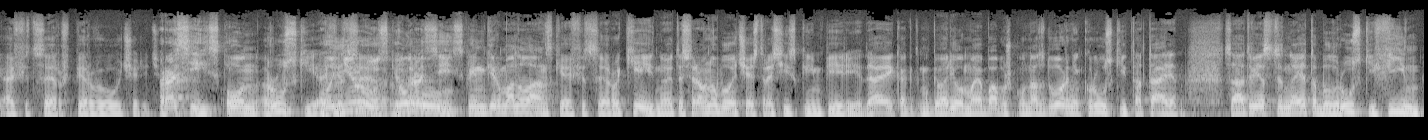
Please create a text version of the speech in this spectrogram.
хотите? офицер, в первую очередь. Российский. Он русский Он офицер. не русский, он ну, российский. германландский офицер, окей, но это все равно была часть Российской империи, да, и как говорила моя бабушка, у нас дворник русский, татарин. Соответственно, это был русский фин,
